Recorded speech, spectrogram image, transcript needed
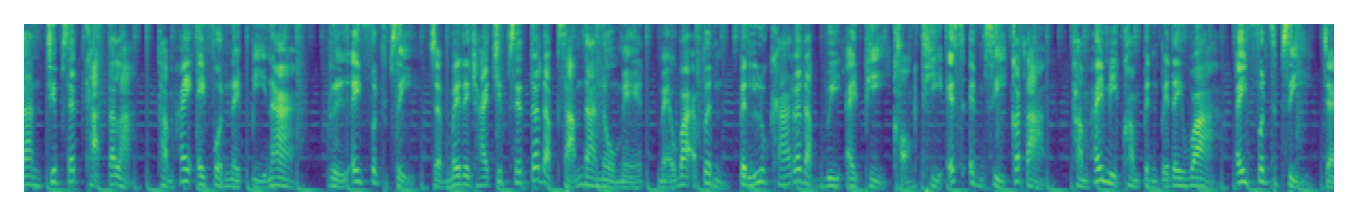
ด้านชิปเซ็ตขาดตลาดทำให้ iPhone ในปีหน้า หรือ iPhone 14 จะไม่ได้ใช้ชิปเซ็ตระดับ 3 นาโนเมตร แม้ว่า Apple เป็นลูกค้าระดับ VIP ของ TSMC ก็ตามทำให้มีความเป็นไปได้ว่า iPhone 14 จะ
